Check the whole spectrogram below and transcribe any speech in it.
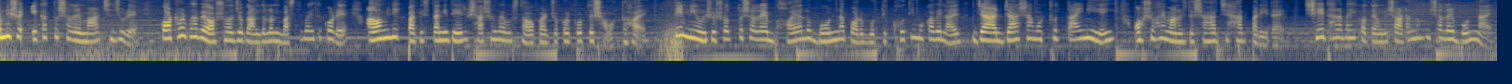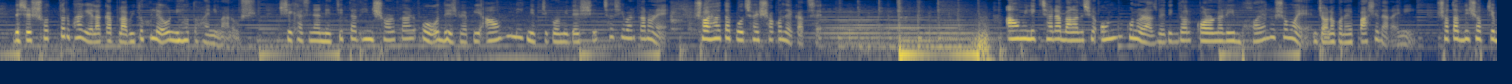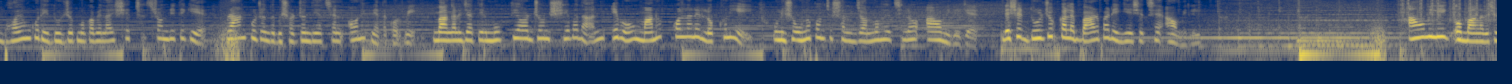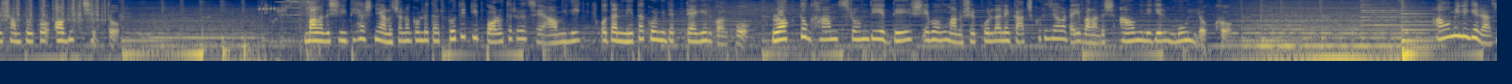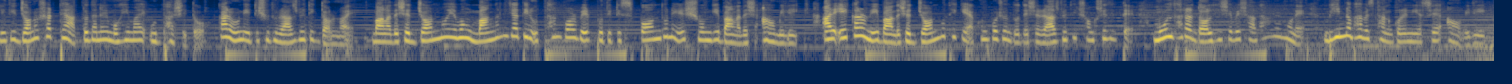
উনিশশো একাত্তর সালের মার্চ জুড়ে কঠোরভাবে অসহযোগ আন্দোলন বাস্তবায়িত করে আওয়ামী লীগ পাকিস্তানিদের শাসন ব্যবস্থা অকার্যকর করতে সমর্থ হয়। তেমনি উনিশশো সত্তর সালে ভয়ালো বন্যা পরবর্তী ক্ষতি মোকাবেলায় যার যা সামর্থ্য তাই নিয়েই অসহায় মানুষদের সাহায্যে হাত বাড়িয়ে দেয়। সেই ধারাবাহিকতায় উনিশশো আটানব্বই সালের বন্যায় দেশের সত্তর ভাগ এলাকা প্লাবিত হলেও নিহত হয়নি মানুষ। শেখ হাসিনার নেতৃত্বাধীন সরকার ও দেশব্যাপী আওয়ামী লীগ নেতৃকর্মীদের স্বেচ্ছাসেবার কারণে সহায়তা পৌঁছায় সকলের কাছে। আওয়ামী লীগ ছাড়া বাংলাদেশের অন্য কোনো রাজনৈতিক দল করোনার এই ভয়ালো সময়ে জনগণের পাশে দাঁড়ায়নি। শতাব্দীর সবচেয়ে ভয়ঙ্কর এই দুর্যোগ মোকাবেলায় স্বেচ্ছাশ্রম দিতে গিয়ে প্রাণ পর্যন্ত বিসর্জন দিয়েছেন অনেক নেতাকর্মী। বাঙালি জাতির মুক্তি অর্জন সেবাদান এবং মানব কল্যাণের লক্ষ্য নিয়েই উনিশশো উনপঞ্চাশ সালে জন্ম হয়েছিল আওয়ামী লীগের। দেশের দুর্যোগকালে বারবার এগিয়ে এসেছে আওয়ামী লীগ। আওয়ামী লীগ ও বাংলাদেশের সম্পর্ক অবিচ্ছেদ্য। বাংলাদেশের ইতিহাস নিয়ে আলোচনা করলে তার প্রতিটি পরতে রয়েছে আওয়ামী লীগ ও তার নেতাকর্মীদের ত্যাগের গল্প। রক্ত, ঘাম, শ্রম দিয়ে দেশ এবং মানুষের কল্যাণে কাজ করে যাওয়াটাই বাংলাদেশ আওয়ামী লীগের মূল লক্ষ্য। আওয়ামী লীগের রাজনীতি জনস্বার্থে আত্মদানের মহিমায় উদ্ভাসিত। কারণ এটি শুধু রাজনৈতিক দল নয়। বাংলাদেশের জন্ম এবং বাঙালি জাতির উত্থান পর্বের প্রতিটি স্পন্দনের সঙ্গী বাংলাদেশ আওয়ামী লীগ। আর এ কারণেই বাংলাদেশের জন্ম থেকে এখন পর্যন্ত দেশের রাজনৈতিক সংস্কৃতিতে মূলধারার দল হিসেবে সাধারণের মনে ভিন্নভাবে স্থান করে নিয়েছে আওয়ামী লীগ।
